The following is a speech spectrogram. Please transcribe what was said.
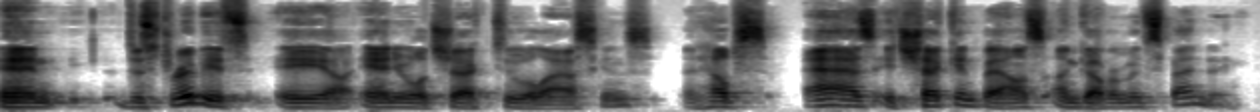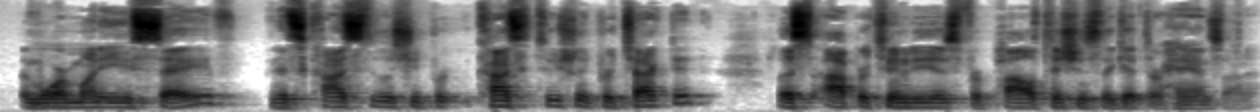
and distributes a uh, annual check to Alaskans and helps as a check and balance on government spending. The more money you save, and it's constitutionally, constitutionally protected, less opportunity is for politicians to get their hands on it.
